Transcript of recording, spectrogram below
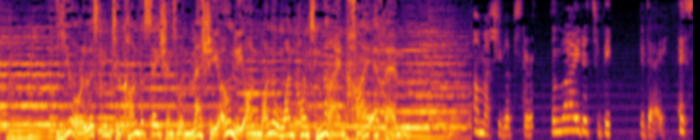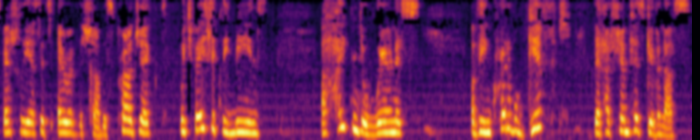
You're listening to Conversations with Mashi only on 101.9 Chai FM. I'm Mashi Lipskar, delighted to be here today, especially as it's Erev the Shabbos Project, which basically means a heightened awareness of the incredible gift that Hashem has given us,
